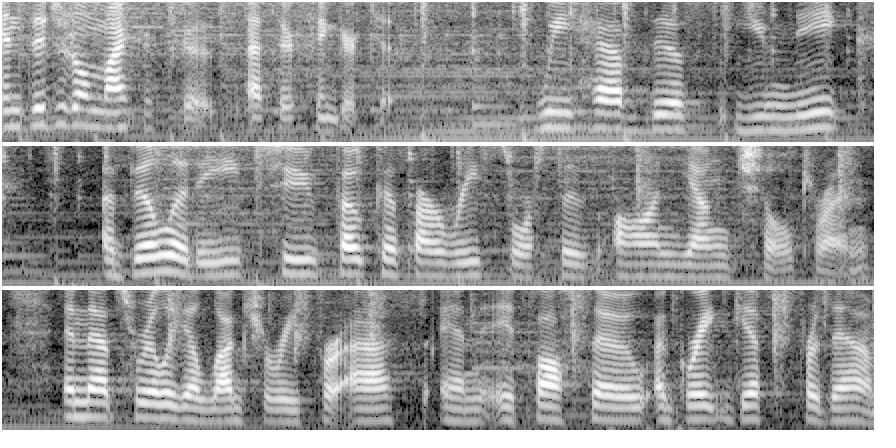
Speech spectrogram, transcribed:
and digital microscopes at their fingertips. We have this unique ability to focus our resources on young children, and that's really a luxury for us, and it's also a great gift for them.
